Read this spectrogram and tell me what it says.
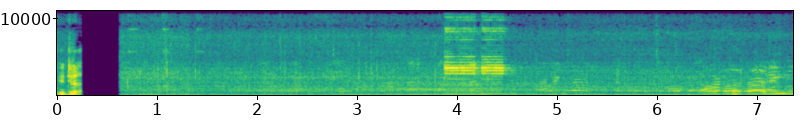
এটা হিন্দু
